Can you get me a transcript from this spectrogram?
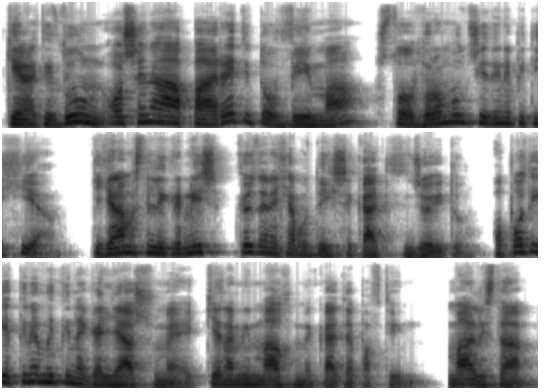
και να τη δουν ως ένα απαραίτητο βήμα στο δρόμο τους για την επιτυχία. Και για να είμαστε ειλικρινείς, ποιος δεν έχει αποτύχει σε κάτι στην ζωή του; Οπότε, γιατί να μην την αγκαλιάσουμε και να μην μάθουμε κάτι από αυτήν; Μάλιστα,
